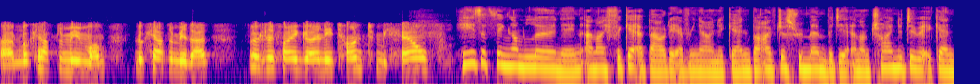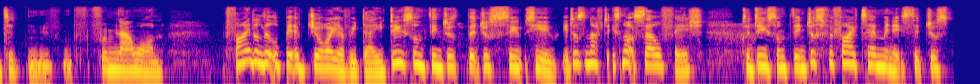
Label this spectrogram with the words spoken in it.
Um, I'm looking after me mum, looking after me dad. Feels if I ain't got any time to myself. Here's a thing I'm learning, and I forget about it every now and again, but I've just remembered it, and I'm trying to do it again to from now on. Find a little bit of joy every day. Do something just, that just suits you. It doesn't have to. It's not selfish to do something just for five, ten minutes that just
